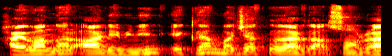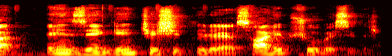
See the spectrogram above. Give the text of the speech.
hayvanlar aleminin eklem bacaklılardan sonra en zengin çeşitliliğe sahip şubesidir.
